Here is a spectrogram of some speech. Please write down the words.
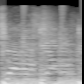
shack.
